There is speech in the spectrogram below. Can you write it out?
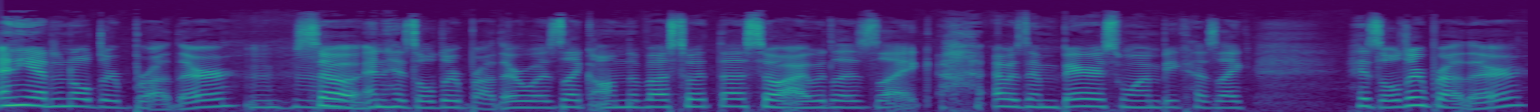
and he had an older brother. So Mhm. and his older brother was like on the bus with us. So I was like I was embarrassed one because like his older brother,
